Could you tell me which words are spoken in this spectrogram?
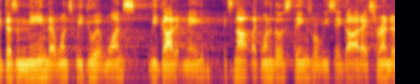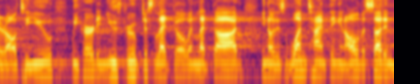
It doesn't mean that once we do it once, we got it made. It's not like one of those things where we say, God, I surrender it all to you. We heard in youth group, just let go and let God, you know, this one time thing, and all of a sudden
